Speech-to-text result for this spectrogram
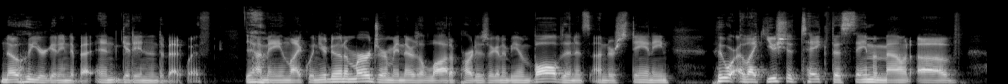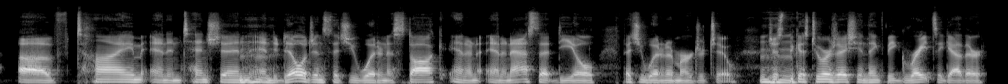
know who you're getting to bed and getting into bed with. Yeah, I mean, like when you're doing a merger, I mean, there's a lot of parties are going to be involved, and it's understanding who are like you should take the same amount of of time and intention mm-hmm. and due diligence that you would in a stock and an, and an asset deal that you would in a merger too. Mm-hmm. Just because two organizations think to be great together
